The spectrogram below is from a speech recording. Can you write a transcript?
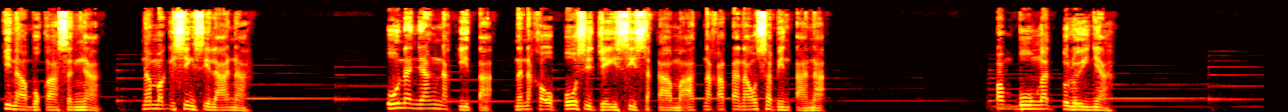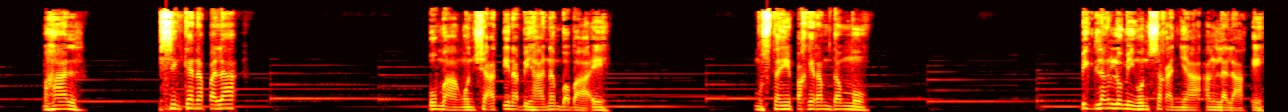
Kinabukasan nga na magising si Lana. Una niyang nakita na nakaupo si JC sa kama at nakatanaw sa bintana. Pambungad tuloy niya. Mahal, ising ka na pala. Bumangon siya at tinabihan ng babae. Musta yung pakiramdam mo? Biglang lumingon sa kanya ang lalaki.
